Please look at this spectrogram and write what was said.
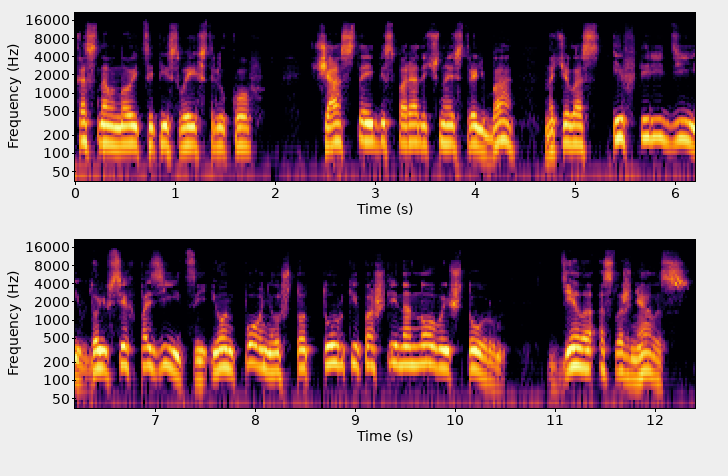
к основной цепи своих стрелков — Частая и беспорядочная стрельба началась и впереди, вдоль всех позиций, и он понял, что турки пошли на новый штурм. Дело осложнялось,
